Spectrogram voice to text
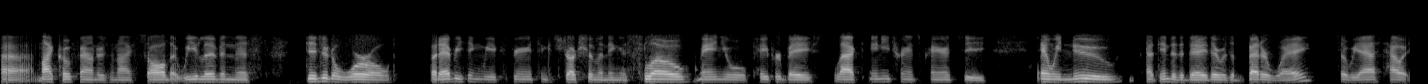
Uh, my co-founders and I saw that we live in this digital world but everything we experience in construction lending is slow, manual, paper based, lacked any transparency. And we knew at the end of the day there was a better way. So we asked how it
